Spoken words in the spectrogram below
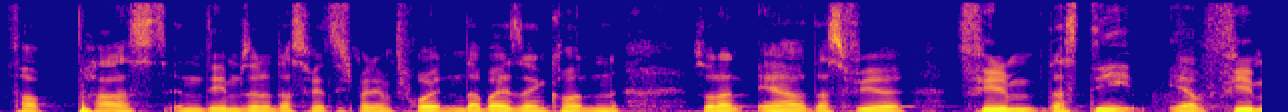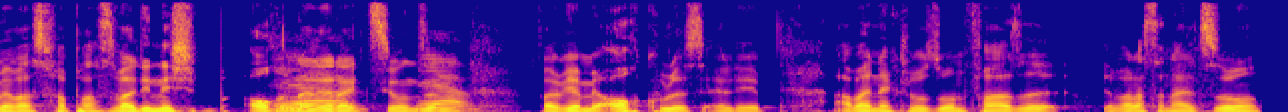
verpasst, in dem Sinne, dass wir jetzt nicht bei den Freunden dabei sein konnten, sondern eher, dass wir viel, dass die eher viel mehr was verpassen, weil die nicht auch in der Ja, Redaktion sind. ja. Weil wir haben ja auch Cooles erlebt. Aber in der Klausurenphase war das dann halt so,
